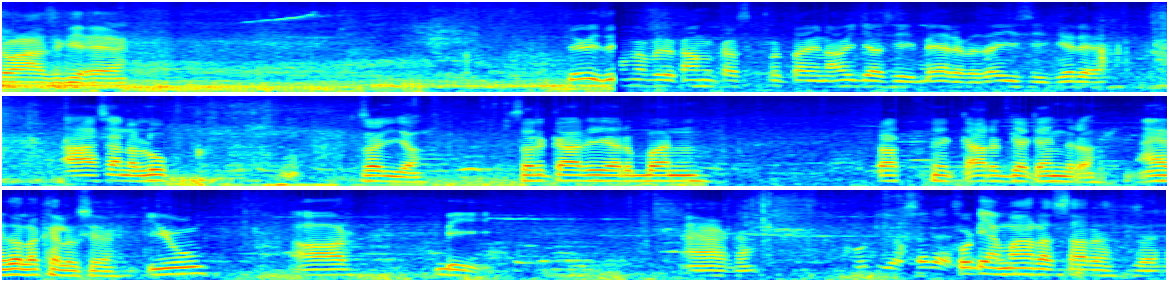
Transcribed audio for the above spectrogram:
જો આ જગ્યાએ. કેવી જગ્યા અમે બધું કામકાજ પતાવીને આવી ગયા છીએ બેરે જઈએ છીએ ઘેરે. આ આશાનો લુક જોઈ લો સરકારી અર્બન પ્રાથમિક આરોગ્ય કેન્દ્ર. અહીંયા તો લખેલું છે. યુ આર બી. ખોટિયા મહારાજ સારા છે.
